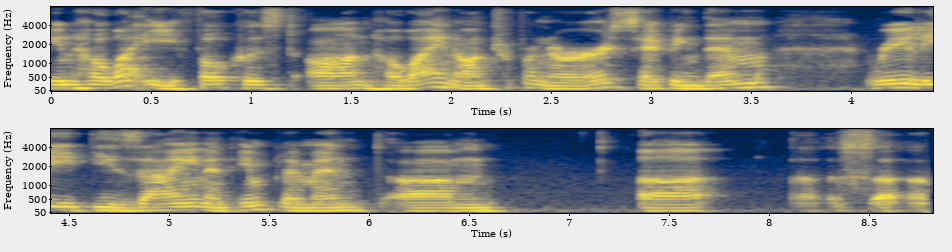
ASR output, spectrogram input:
in Hawaii focused on Hawaiian entrepreneurs, helping them really design and implement um, uh, uh, uh,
